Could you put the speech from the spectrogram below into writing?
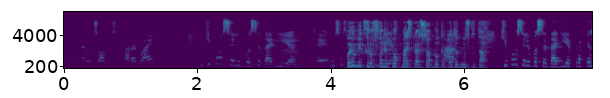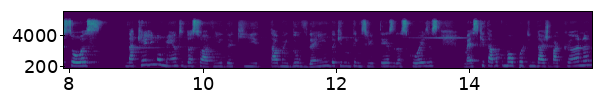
falou, né, os óculos no Paraguai. E que conselho você daria? é, se Põe o microfone um pouco mais perto da sua boca para tá? todo mundo escutar. Que conselho você daria para pessoas naquele momento da sua vida que estavam em dúvida ainda, que não tem certeza das coisas, mas que estava com uma oportunidade bacana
